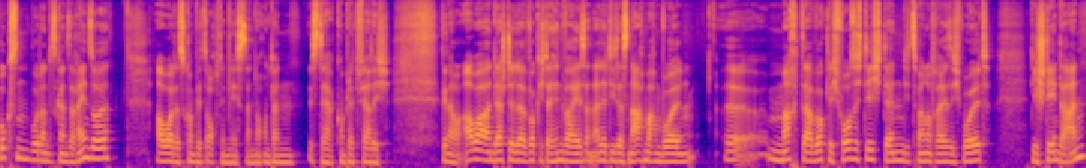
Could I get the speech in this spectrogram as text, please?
Buchsen, wo dann das Ganze rein soll. Aber das kommt jetzt auch demnächst dann noch und dann ist der komplett fertig. Genau, aber an der Stelle wirklich der Hinweis an alle, die das nachmachen wollen, äh, macht da wirklich vorsichtig, denn die 230 Volt, die stehen da an.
